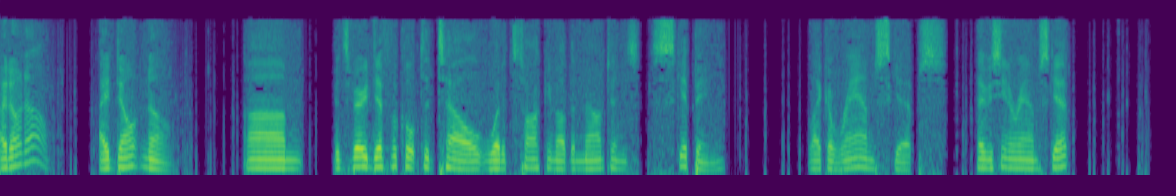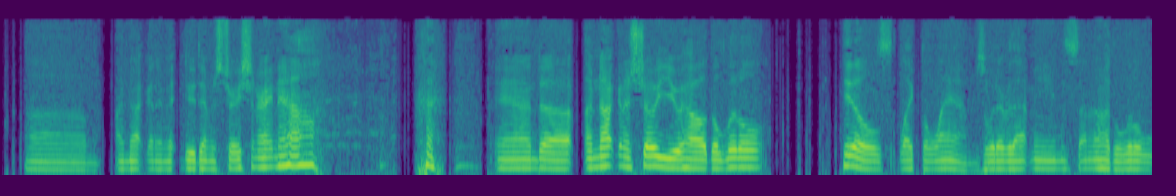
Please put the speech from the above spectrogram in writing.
I don't know. I don't know. Um, it's very difficult to tell what it's talking about. The mountains skipping, like a ram skips. Have you seen a ram skip? Um, I'm not going to do a demonstration right now. and uh, I'm not going to show you how the little hills, like the lambs, whatever that means. I don't know how the little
